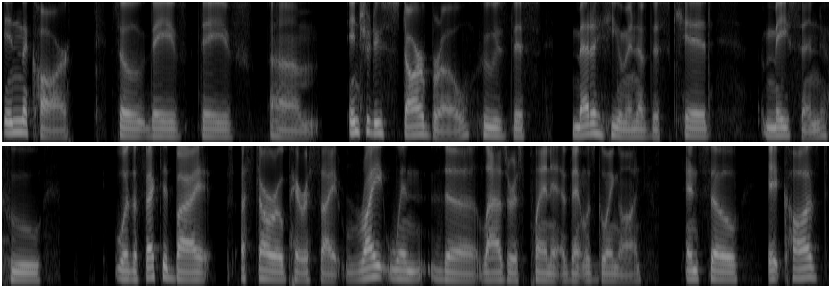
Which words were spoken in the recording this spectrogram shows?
in the car. So they've they've um, introduced Starbro, who's this metahuman of this kid Mason who was affected by a Starro parasite right when the Lazarus planet event was going on. And so it caused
